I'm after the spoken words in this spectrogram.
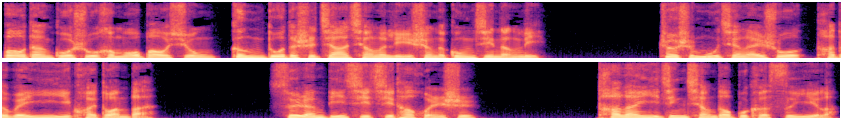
爆弹果树和魔爆熊更多的是加强了李胜的攻击能力，这是目前来说他的唯一一块短板。虽然比起其他魂师，他来已经强到不可思议了，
